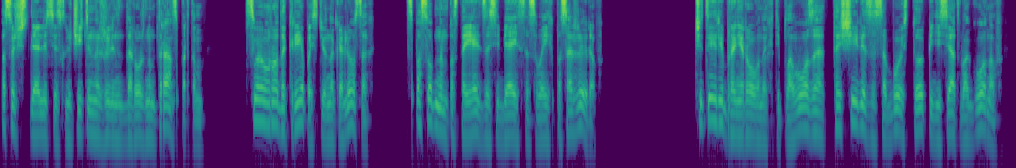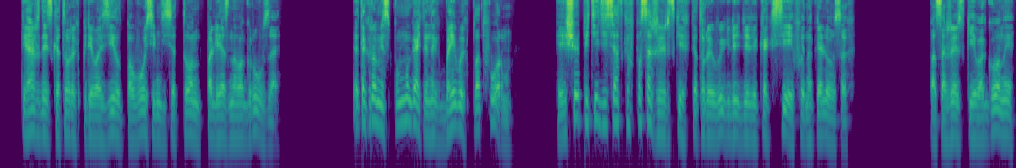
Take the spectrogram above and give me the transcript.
осуществлялись исключительно железнодорожным транспортом, своего рода крепостью на колесах, способным постоять за себя и со своих пассажиров. Четыре бронированных тепловоза тащили за собой 150 вагонов, каждый из которых перевозил по 80 тонн полезного груза. Это кроме вспомогательных боевых платформ, и еще пяти десятков пассажирских, которые выглядели как сейфы на колесах. Пассажирские вагоны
